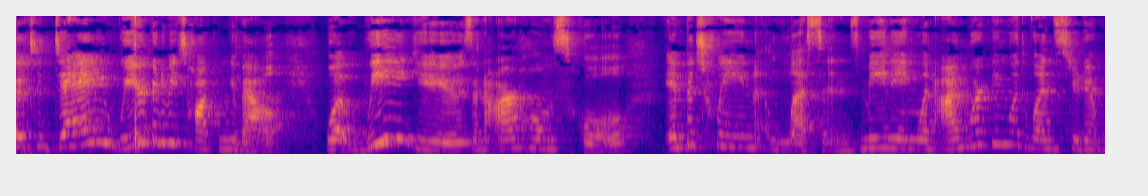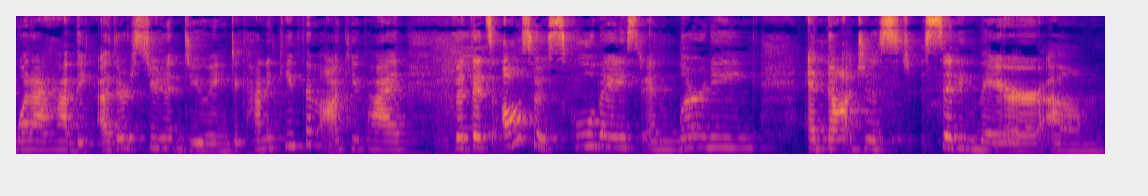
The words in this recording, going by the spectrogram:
So today we are going to be talking about what we use in our homeschool in between lessons, meaning when I'm working with one student, what I have the other student doing to kind of keep them occupied, but that's also school-based and learning and not just sitting there um,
